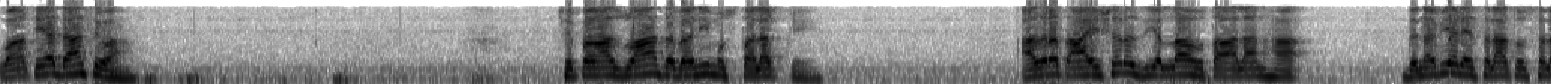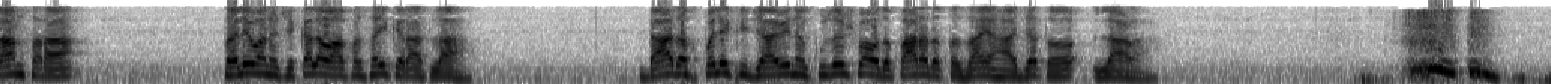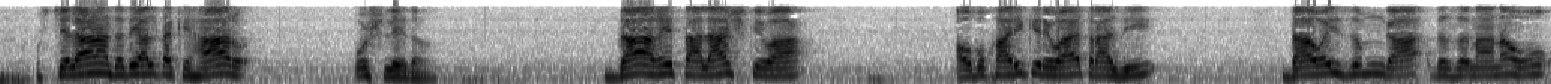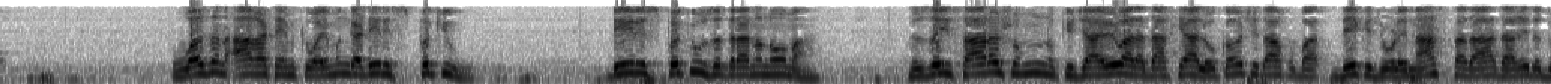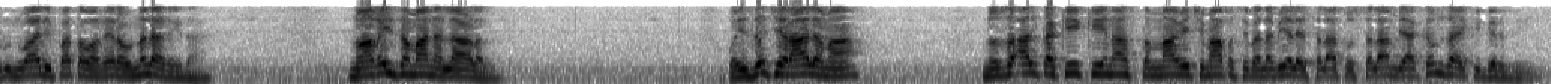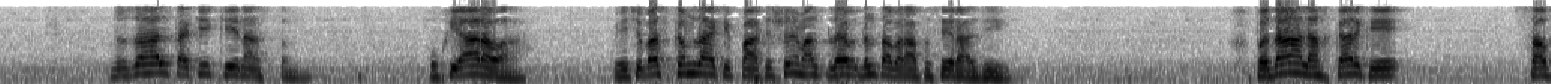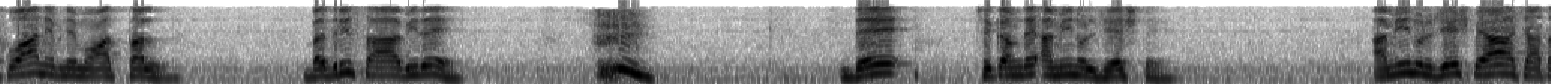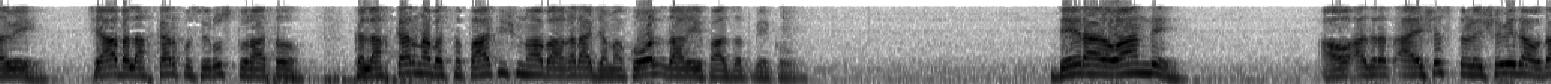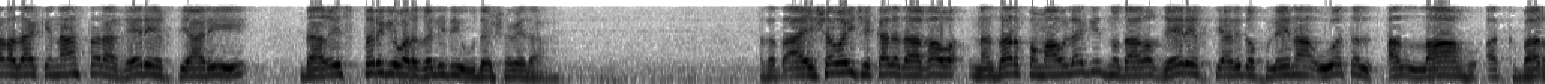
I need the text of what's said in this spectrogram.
واقعیا دا سوا چې په ازوا د بنی مستلق کې حضرت عائشه رضی الله تعالی عنها د نبی علیہ الصلوۃ والسلام سره تلیوانو چې کله واپسای کراتلا دا د خپل کی جاوی نه کوزه شو او د پاره د قضای حاجت لاړه اوس چې لاړه د دې الته کې هار اوښلې ده دا غي تلاش کې وا او بخاری کې روایت راځي دا وای زمونږه د زنانو وزن هغه ټیم کې وای مونږه ډېر سپکیو ډېر سپکیو زدرانه نوما نو زی ساره شم نو کې جاوی والا دا خیال وکړ چې دا خو به دې کې جوړې ناشته دا دغه د درونوالي پته وغیرہ نه لګی دا نو هغه زمانہ لاړل وای زه چې عالمه نو زال تکي کې ناس تماوي چې ما پسې نبی عليه الصلاه والسلام بیا کم ځای کې ګرځي نو زال تکي کې ناس تم خو خيار وا وی چې بس کم ځای کې پاتې شوی مال دلته برا پسې راځي پدا لخر کې صفوان ابن معطل بدری صحابی دی د چې کوم د امین الجیش ته امین الجیش په هغه چاته وي چې ابل اخکر په سرست راته کله اخکر نه بس پاتې شونه باغ را جمع کول دا حفاظت وکاو ډیر روان دي او حضرت عائشه ستړې شوې ده او دغه ځکه ناس تر غیر اختیاري دغه سترګې ورغلې دي او د شوې ده حضرت عائشه وای چې کله داغه نظر په ماوله کې نو داغه غیر اختیاري د خلینا اوتل الله اکبر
